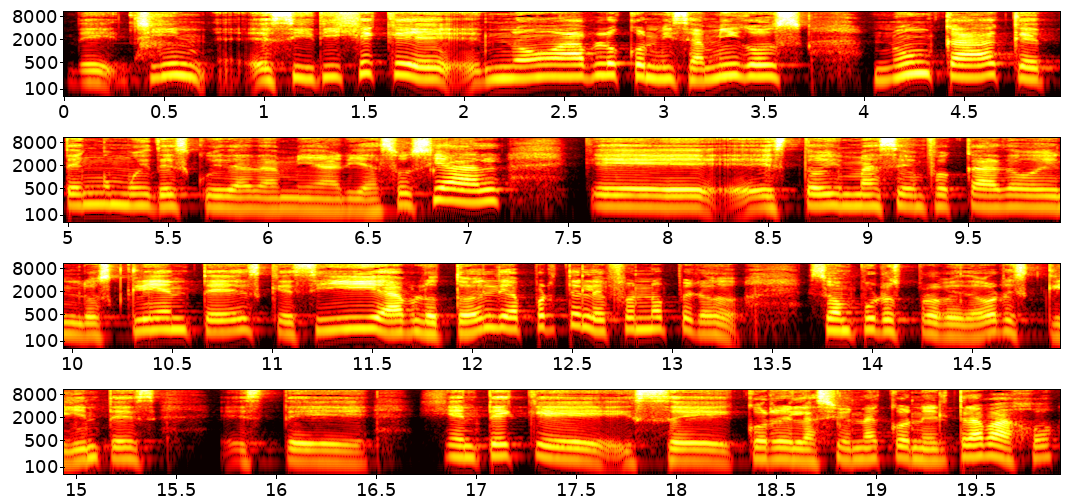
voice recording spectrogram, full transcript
de, chin, eh, si dije que no hablo con mis amigos nunca, que tengo muy descuidada mi área social, que estoy más enfocado en los clientes, que sí hablo todo el día por teléfono, pero son puros proveedores, clientes, este, gente que se correlaciona con el trabajo.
